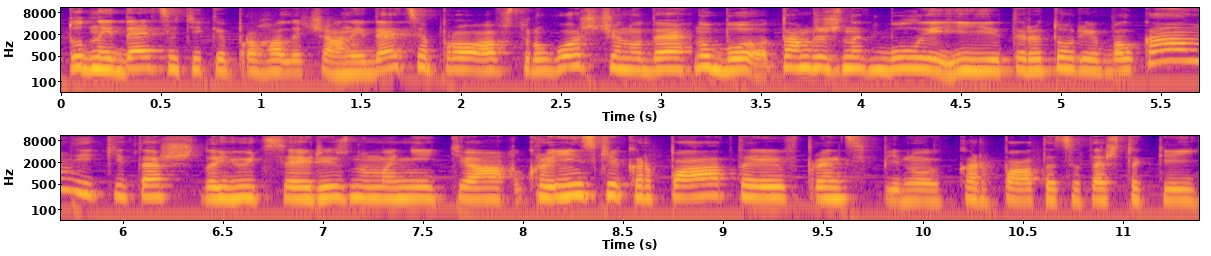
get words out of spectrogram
Тут не йдеться тільки про галичан, йдеться про Австро-Угорщину, де ну бо там же ж них були і території Балкан, які теж дають це різноманіття. Українські Карпати, в принципі, ну Карпати це теж такий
